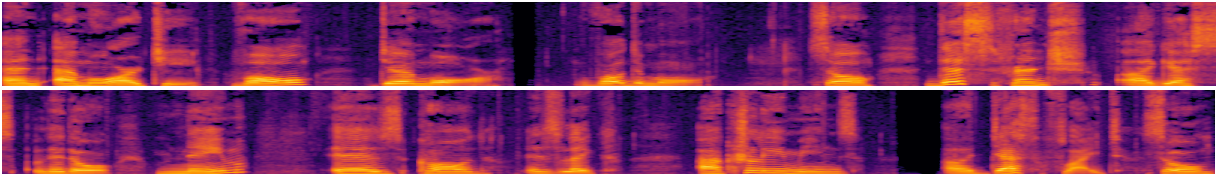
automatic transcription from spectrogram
and M O R T. Voldemort. Voldemort. So, this French, I guess, little name is called, is like, actually means a death flight. So,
